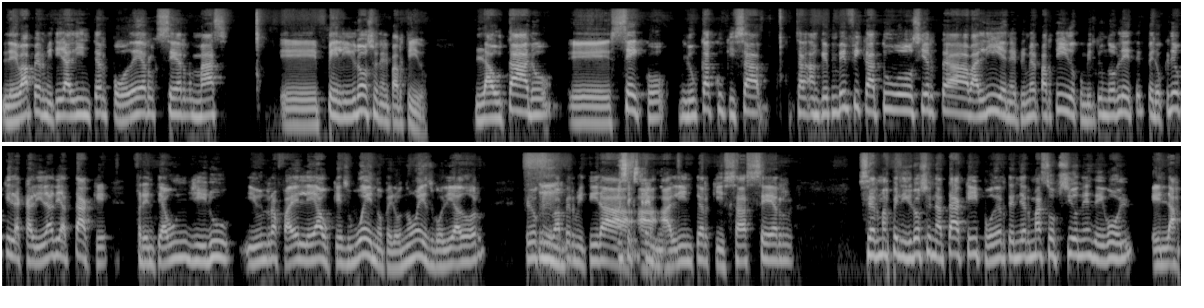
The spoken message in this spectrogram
le va a permitir al Inter poder ser más eh, peligroso en el partido. Lautaro, eh, Seco, Lukaku quizá, aunque en Benfica tuvo cierta valía en el primer partido, convirtió un doblete, pero creo que la calidad de ataque frente a un Giroud y un Rafael Leao, que es bueno, pero no es goleador, creo que le va a mm, permitir a, al Inter quizás ser, ser más peligroso en ataque y poder tener más opciones de gol en las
